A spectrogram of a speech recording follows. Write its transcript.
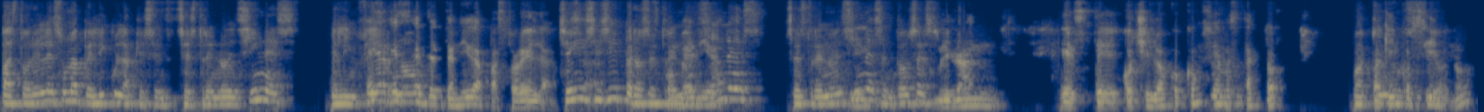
Pastorela es una película que se, se estrenó en cines. El infierno. Es, es entretenida Pastorela. Sí, o sea, sí, sí, pero se estrenó comedia. en cines. Se estrenó en cines, entonces. El gran este Cochiloco, ¿cómo se llama este actor? Joaquín, Joaquín Cosío, ¿no?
